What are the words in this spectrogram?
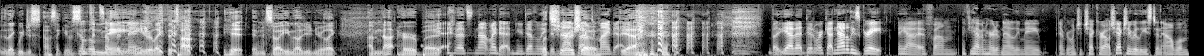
like we just I was like, it was Googled something, May, something May. and you were like the top hit. And so I emailed you, and you were like, "I'm not her, but yeah, that's not my dad. You definitely let's did share not a talk show." to my dad. Yeah, but yeah, that did work out. Natalie's great. Yeah, if um if you haven't heard of Natalie May, everyone should check her out. She actually released an album.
